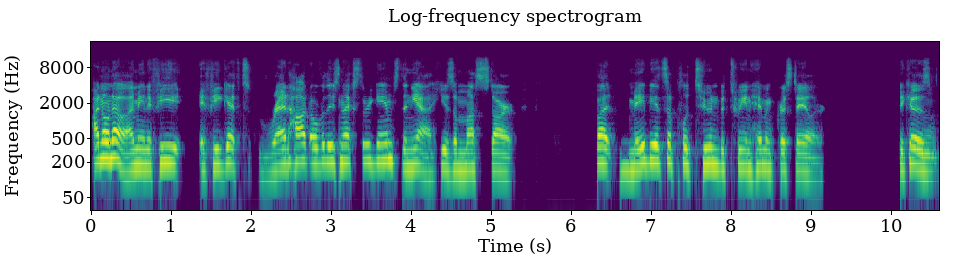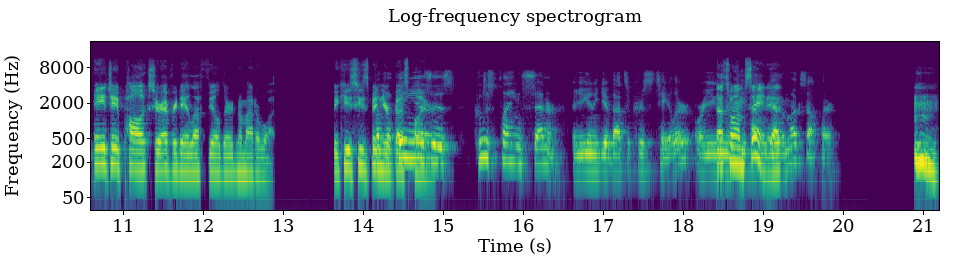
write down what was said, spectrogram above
I don't know. I mean, if he if he gets red hot over these next three games, then yeah, he's a must start. But maybe it's a platoon between him and Chris Taylor, because Hmm. AJ Pollock's your everyday left fielder no matter what, because he's been But your best thing player. is, is who's playing center? Are you going to give that to Chris Taylor, or are you? That's what I'm saying. Gavin Lux out there. I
